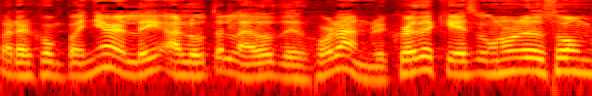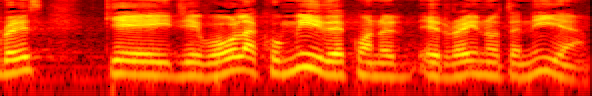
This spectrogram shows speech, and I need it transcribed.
para acompañarle al otro lado del Jordán. Recuerda que es uno de los hombres que llevó la comida cuando el rey no tenía.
